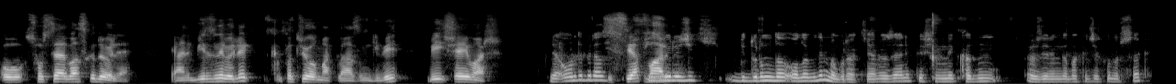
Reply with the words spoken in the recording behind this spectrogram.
o sosyal baskı da öyle. Yani birini böyle kapatıyor olmak lazım gibi bir şey var. Ya orada biraz Hissiyat vardı. fizyolojik bir durum da olabilir mi Burak? Yani özellikle şimdi kadın özelinde bakacak olursak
